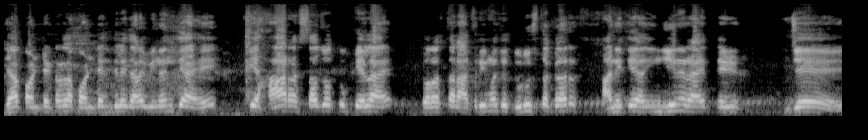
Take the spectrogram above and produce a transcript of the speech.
ज्या कॉन्ट्रॅक्टरला कॉन्टॅक्ट दिले त्याला विनंती आहे की हा रस्ता जो तू केला आहे तो रस्ता रात्रीमध्ये दुरुस्त कर आणि ते इंजिनियर आहेत ते जे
